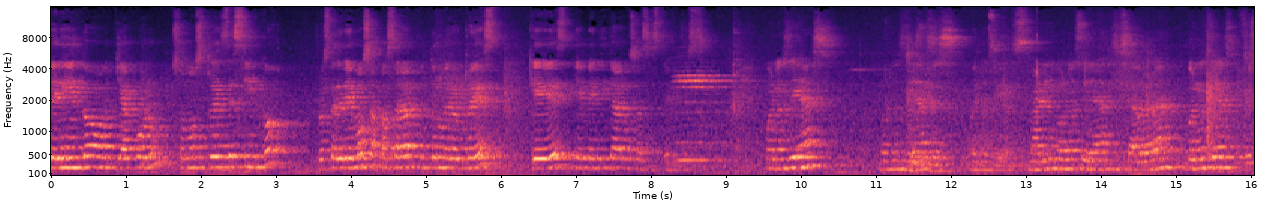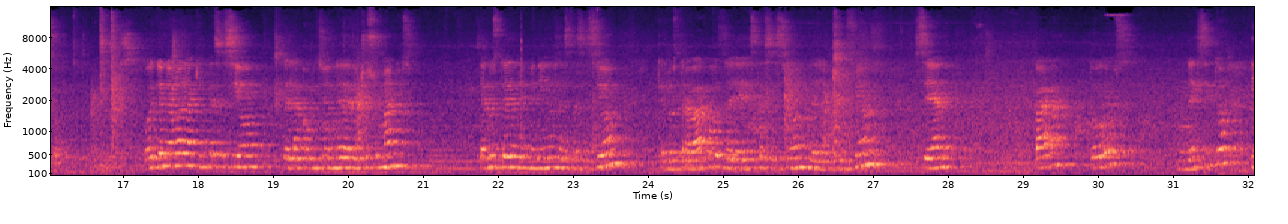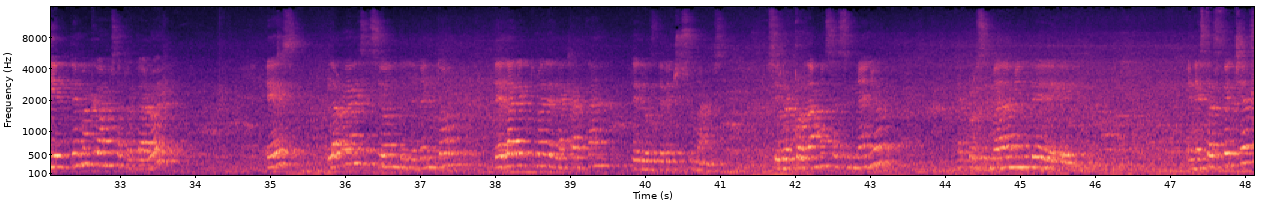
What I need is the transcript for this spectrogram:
Teniendo ya quórum, somos tres de cinco Procederemos a pasar al punto número 3, que es bienvenida a los asistentes. Buenos días. Buenos días. Buenos días. Mari, buenos días. Isadora, buenos días, profesor. Hoy tenemos la quinta sesión de la Comisión de Derechos Humanos. Sean ustedes bienvenidos a esta sesión, que los trabajos de esta sesión de la Comisión sean para todos un éxito. Y el tema que vamos a tratar hoy es la organización del evento de la lectura de la Carta de los Derechos Humanos. Si recordamos hace un año, aproximadamente en estas fechas,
